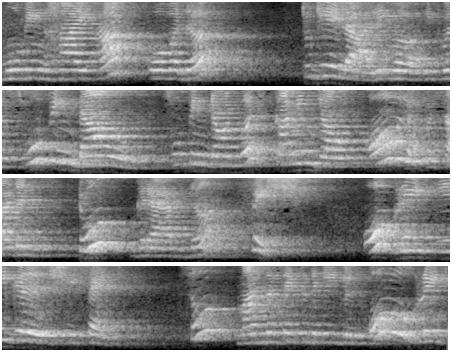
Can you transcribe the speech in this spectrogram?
moving high up over the Tugela river. It was swooping down. Swooping down was coming down all of a sudden to grab the fish. Oh great eagle, she said. So Manza said to the eagle, Oh great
